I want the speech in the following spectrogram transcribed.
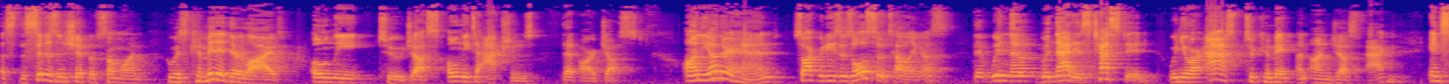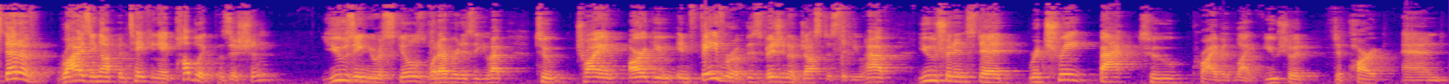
the citizenship of someone who has committed their lives only to just, only to actions that are just. On the other hand, Socrates is also telling us that when, the, when that is tested, when you are asked to commit an unjust act, instead of rising up and taking a public position, using your skills, whatever it is that you have, to try and argue in favor of this vision of justice that you have, you should instead retreat back to private life. You should depart and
